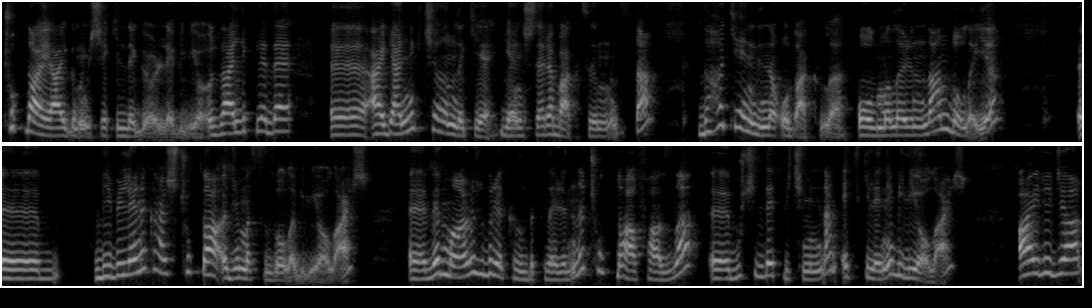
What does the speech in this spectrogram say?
çok daha yaygın bir şekilde görülebiliyor. Özellikle de e, ergenlik çağındaki gençlere baktığımızda daha kendine odaklı olmalarından dolayı birbirlerine karşı çok daha acımasız olabiliyorlar. Ve maruz bırakıldıklarında çok daha fazla bu şiddet biçiminden etkilenebiliyorlar. Ayrıca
